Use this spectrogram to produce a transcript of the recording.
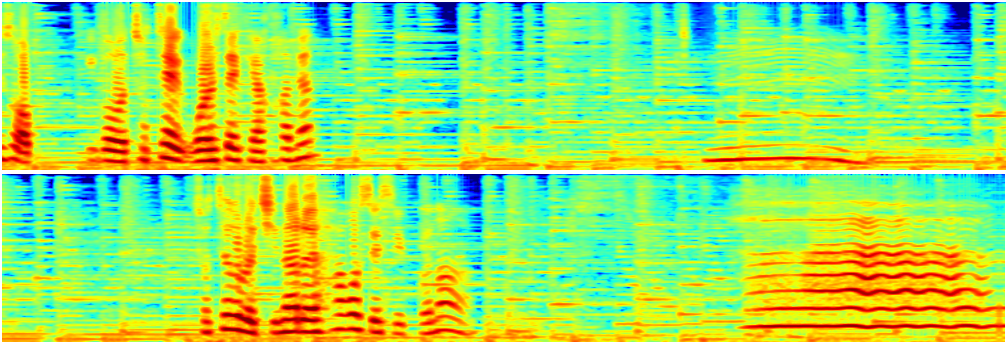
계속 업- 이거 저택 월세 계약하면? 음 저택으로 진화를 하고 쓸 수 있구나. 아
